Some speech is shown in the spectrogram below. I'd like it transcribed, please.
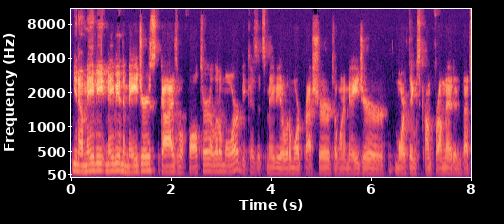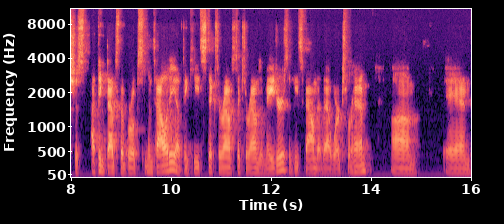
you know, maybe maybe in the majors, guys will falter a little more because it's maybe a little more pressure to win a major or more things come from it. And that's just, I think that's the Brooks mentality. I think he sticks around, sticks around in majors, and he's found that that works for him. Um, and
